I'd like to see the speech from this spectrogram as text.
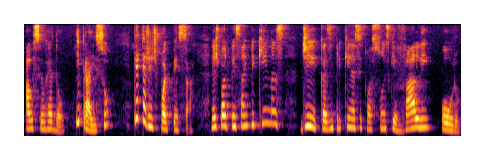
ao seu redor. E para isso, o que, que a gente pode pensar? A gente pode pensar em pequenas dicas, em pequenas situações que vale ouro.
